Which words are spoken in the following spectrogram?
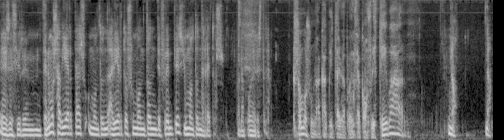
Es decir, em, tenemos abiertas un montón, abiertos un montón de frentes y un montón de retos para poder estar. Somos una capital y una provincia conflictiva. No, no,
